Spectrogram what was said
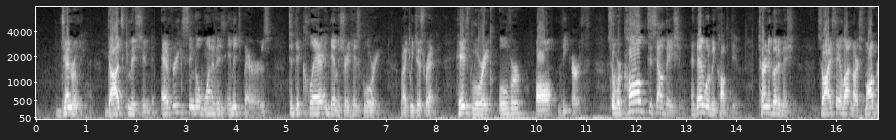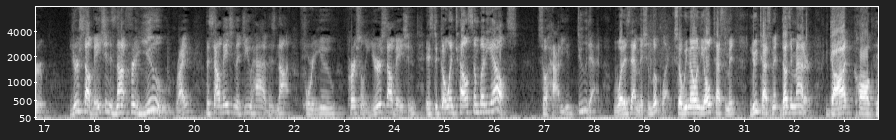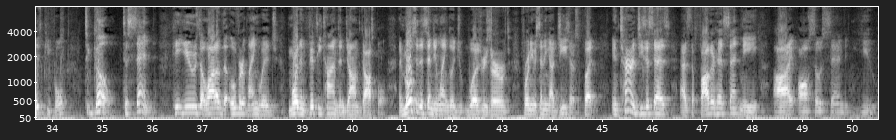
generally, God's commissioned every single one of his image bearers to declare and demonstrate his glory, like we just read. His glory over all the earth. So, we're called to salvation. And then what are we called to do? Turn and go to mission. So, I say a lot in our small group your salvation is not for you, right? The salvation that you have is not for you personally. Your salvation is to go and tell somebody else. So, how do you do that? What does that mission look like? So, we know in the Old Testament, New Testament, doesn't matter. God called his people to go, to send. He used a lot of the overt language more than 50 times in John's gospel. And most of the sending language was reserved for when he was sending out Jesus. But in turn, Jesus says, As the Father has sent me, I also send you.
